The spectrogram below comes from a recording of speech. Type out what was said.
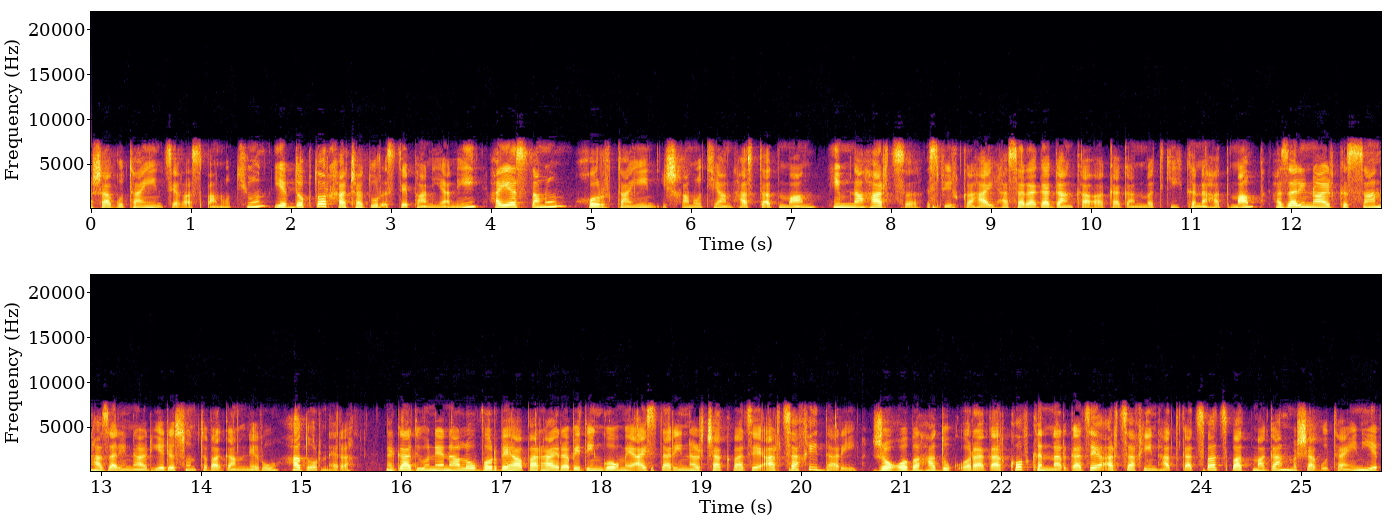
մշակութային ցեղասպանություն եւ դոկտոր Խաչատուր Ստեփանյանի Հայաստանում խորհրդային իշխանության հաստատման հիմնահարցը սպիրկահայ հասարակական քաղաքական մտքի կնահատմամբ 1920-1930 թվականներու հադորները Նկատի ունենալով, որ վեհապար հայրաբեդին գողմե այս տարին հրճակված է Արցախի դարի, ժողովը հadoop օրակարգով քննարկած է Արցախին հատկացված պատմական, մշակութային եւ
